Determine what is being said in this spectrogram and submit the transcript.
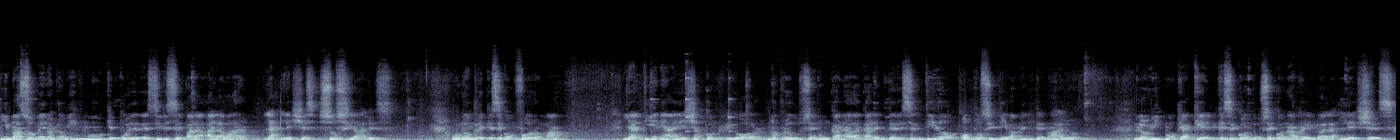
Y más o menos lo mismo que puede decirse para alabar las leyes sociales. Un hombre que se conforma y atiene a ellas con rigor no produce nunca nada carente de sentido o positivamente malo. Lo mismo que aquel que se conduce con arreglo a las leyes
